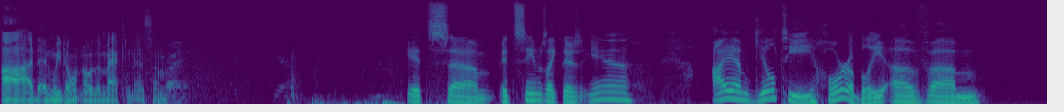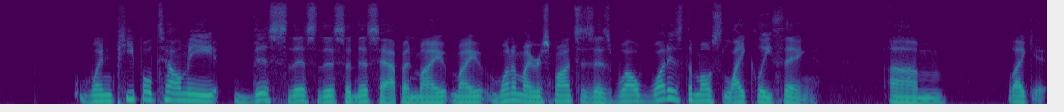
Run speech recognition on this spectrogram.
odd, and we don't know the mechanism." it's um, it seems like there's yeah. I am guilty horribly of um, when people tell me this this this and this happened my my one of my responses is well what is the most likely thing? Um like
